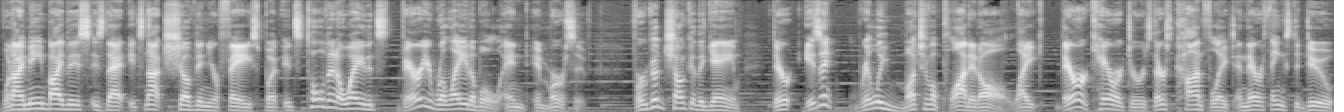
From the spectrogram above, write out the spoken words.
What I mean by this is that it's not shoved in your face, but it's told in a way that's very relatable and immersive. For a good chunk of the game, there isn't really much of a plot at all. Like, there are characters, there's conflict, and there are things to do,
